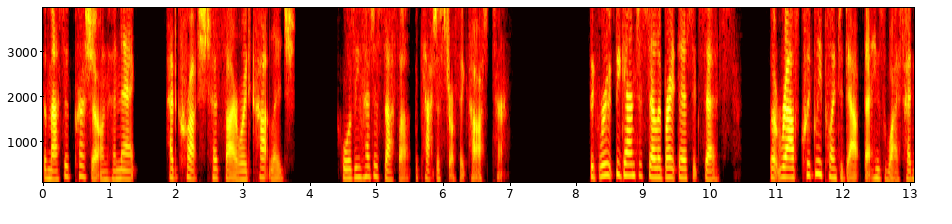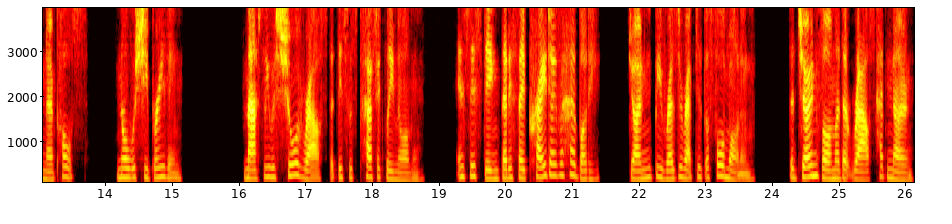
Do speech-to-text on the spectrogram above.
The massive pressure on her neck had crushed her thyroid cartilage, causing her to suffer a catastrophic heart attack. The group began to celebrate their success, but Ralph quickly pointed out that his wife had no pulse, nor was she breathing. Matthew assured Ralph that this was perfectly normal, insisting that if they prayed over her body, Joan would be resurrected before morning, the Joan Vollmer that Ralph had known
